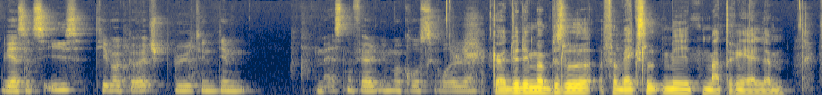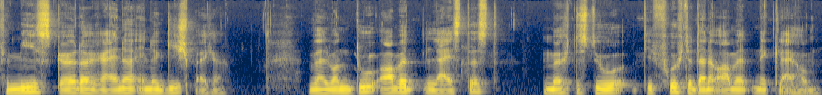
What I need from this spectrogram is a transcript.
wer es jetzt ist, Thema Geld spielt in den meisten Fällen immer große Rolle. Geld wird immer ein bisschen verwechselt mit materiellem. Für mich ist Geld ein reiner Energiespeicher. Weil wenn du Arbeit leistest, möchtest du die Früchte deiner Arbeit nicht gleich haben.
